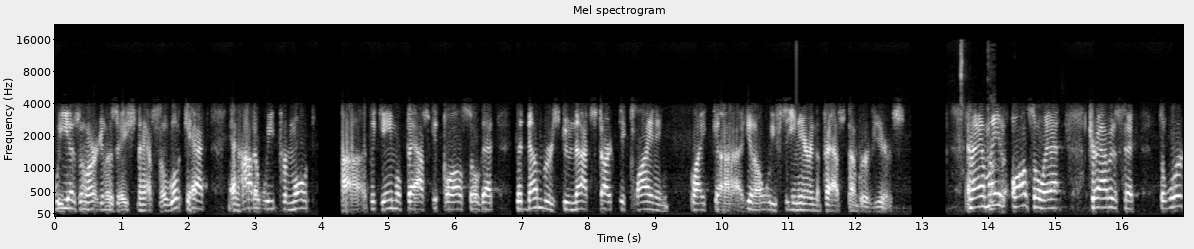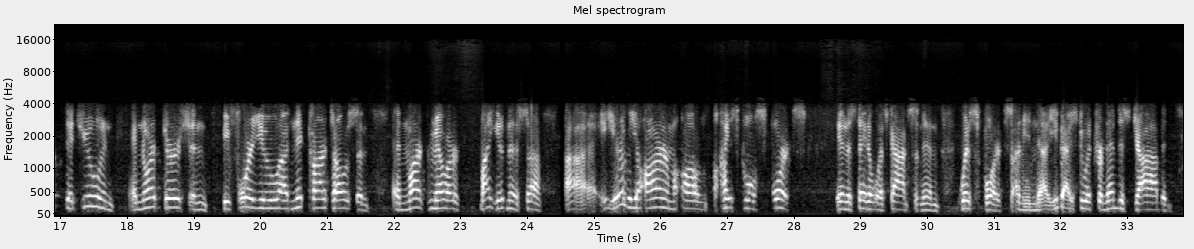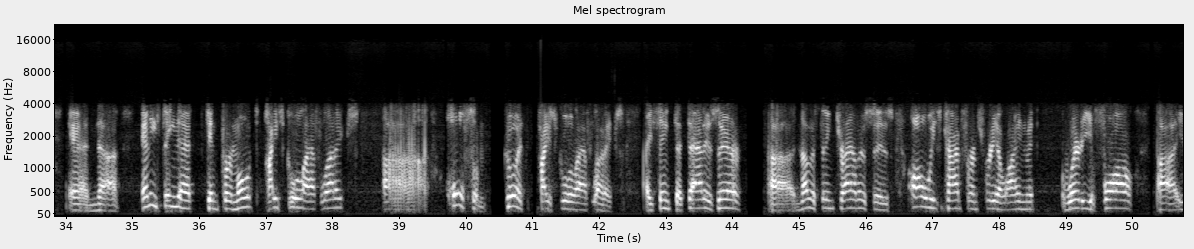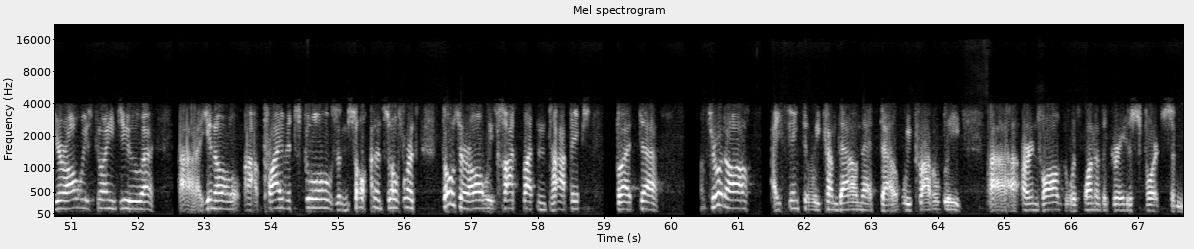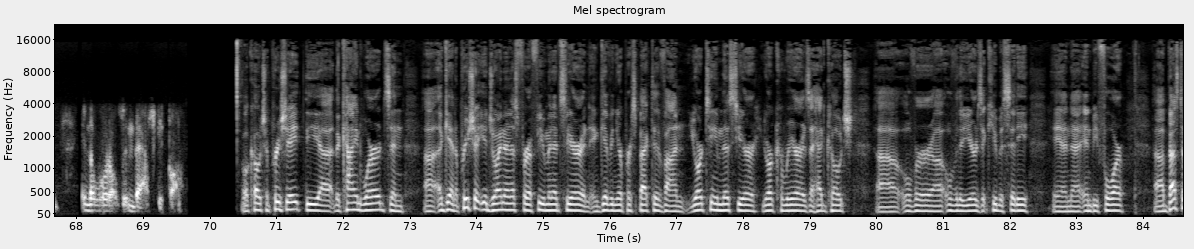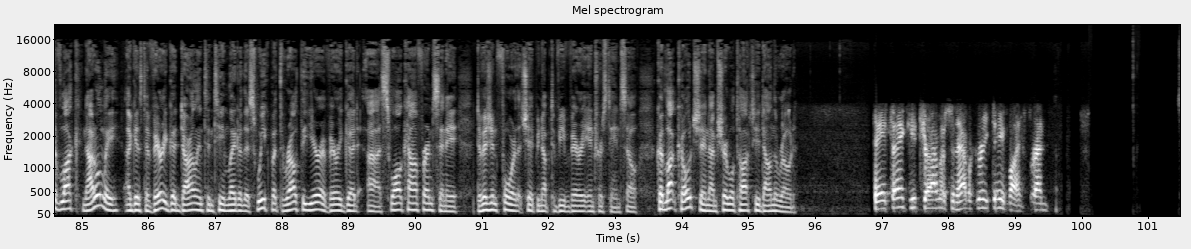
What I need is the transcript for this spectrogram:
we as an organization have to look at, and how do we promote uh, the game of basketball so that the numbers do not start declining like uh, you know we've seen here in the past number of years. And I might also add, Travis, that the work that you and and Norb Dersch and before you uh, Nick Cartos and and Mark Miller, my goodness, uh, uh, you're the arm of high school sports in the state of Wisconsin and with sports. I mean, uh, you guys do a tremendous job, and and uh, anything that can promote high school athletics, uh, wholesome, good high school athletics. I think that that is there. Uh, another thing, Travis, is always conference realignment. Where do you fall? Uh, you're always going to, uh, uh, you know, uh, private schools and so on and so forth. Those are always hot button topics. But uh, through it all, I think that we come down that uh, we probably uh, are involved with one of the greatest sports in, in the world in basketball. Well, Coach, appreciate the uh, the kind words, and uh, again, appreciate you joining us for a few minutes here and, and, giving your perspective on your team this year, your career as a head coach uh, over uh, over the years at Cuba City and uh, and before. Uh, best of luck, not only against a very good Darlington team later this week, but throughout the year, a very good SWAL conference and a Division Four that's shaping up to be very interesting. So, good luck, Coach, and I'm sure we'll talk to you down the road. Hey, thank you, Travis, and have a great day, my friend.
